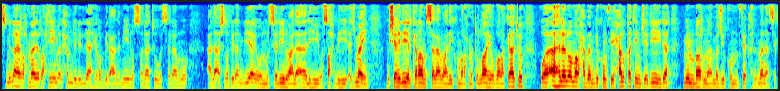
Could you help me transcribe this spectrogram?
بسم الله الرحمن الرحيم الحمد لله رب العالمين والصلاة والسلام على أشرف الأنبياء والمرسلين وعلى آله وصحبه أجمعين مشاهدي الكرام السلام عليكم ورحمة الله وبركاته وأهلا ومرحبا بكم في حلقة جديدة من برنامجكم فقه المناسك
